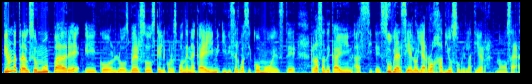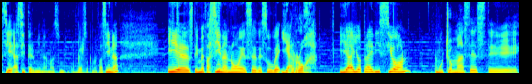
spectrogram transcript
Tiene una traducción muy padre con los versos que le corresponden a Caín y dice algo así como, este, raza de Caín sube al cielo y arroja a Dios sobre la tierra, ¿no? O sea, así, así termina, ¿no? Es un verso que me fascina. Y, este, y me fascina, ¿no? Ese de sube y arroja. Y hay otra edición mucho más, este...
